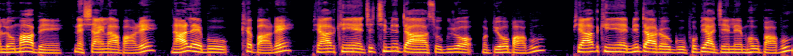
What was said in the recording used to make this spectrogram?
အလွန်မှပင်နှက်ဆိုင်လာပါတယ်။နားလည်ဖို့ခက်ပါတယ်။ဖျားသခင်ရဲ့ချစ်ချင်းမေတ္တာဆိုပြီးတော့မပြောပါဘူး ဖျားသခင်ရဲ့မေတ္တာတော်ကိုဖော်ပြခြင်းလည်းမဟုတ်ပါဘူး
